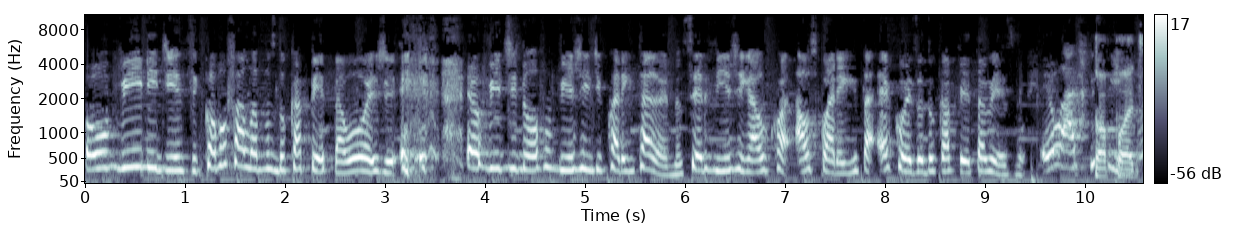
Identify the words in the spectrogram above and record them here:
O Vini disse: Como falamos do capeta hoje, eu vi de novo Virgem de 40 anos. Ser virgem aos 40 é coisa do capeta mesmo. Eu acho que Só sim. pode.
